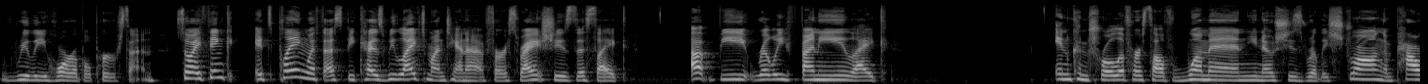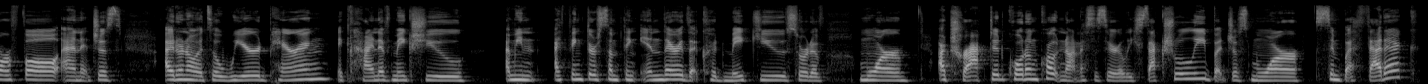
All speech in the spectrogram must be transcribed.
really horrible person. So I think it's playing with us because we liked Montana at first, right? She's this like upbeat, really funny, like in control of herself woman. You know, she's really strong and powerful. And it just, I don't know, it's a weird pairing. It kind of makes you I mean, I think there's something in there that could make you sort of more attracted, quote unquote, not necessarily sexually, but just more sympathetic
